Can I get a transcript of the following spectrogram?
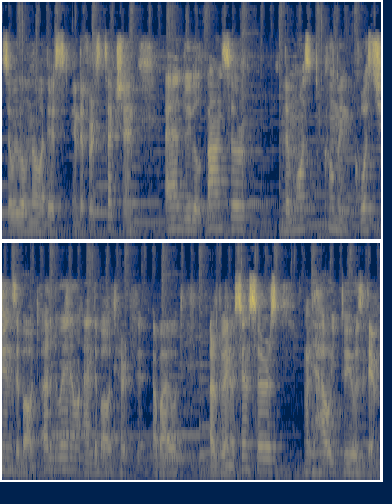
So we will know this in the first section and we will answer the most common questions about Arduino and about, her, about Arduino sensors and how to use them.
